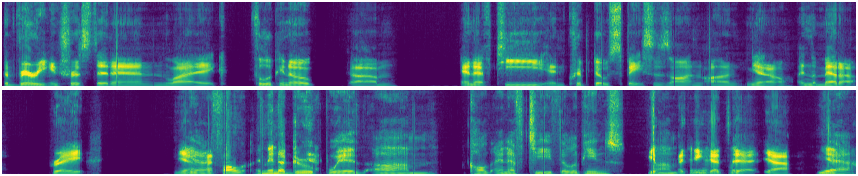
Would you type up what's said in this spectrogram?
they're very interested in like Filipino um, NFT and crypto spaces on on you know in the meta, right? yeah, Yeah, I follow i'm in a group with um called nft philippines Yeah, Um, I think and- that's it. Yeah. Yeah,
